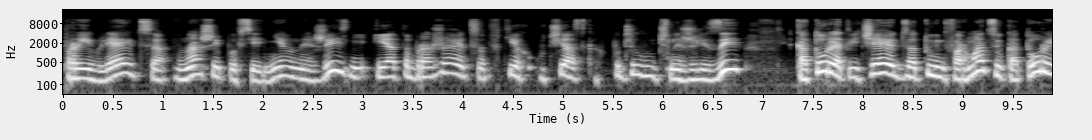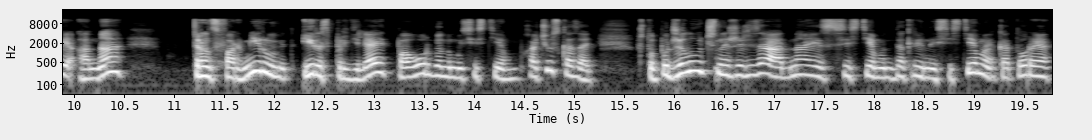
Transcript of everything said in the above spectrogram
проявляются в нашей повседневной жизни и отображаются в тех участках поджелудочной железы, которые отвечают за ту информацию, которую она трансформирует и распределяет по органам и системам. Хочу сказать, что поджелудочная железа одна из систем эндокринной системы, которая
